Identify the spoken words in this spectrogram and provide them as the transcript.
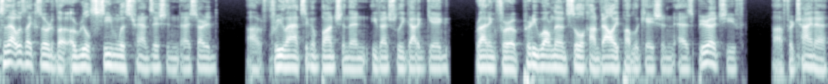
So that was like sort of a, a real seamless transition. I started uh, freelancing a bunch and then eventually got a gig writing for a pretty well known Silicon Valley publication as bureau chief uh, for China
